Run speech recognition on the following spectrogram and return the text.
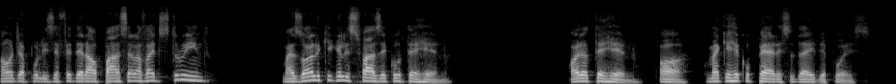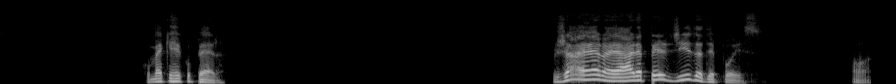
onde a Polícia Federal passa, ela vai destruindo. Mas olha o que, que eles fazem com o terreno. Olha o terreno. Ó, como é que recupera isso daí depois? Como é que recupera? Já era, é área perdida depois. Ó,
